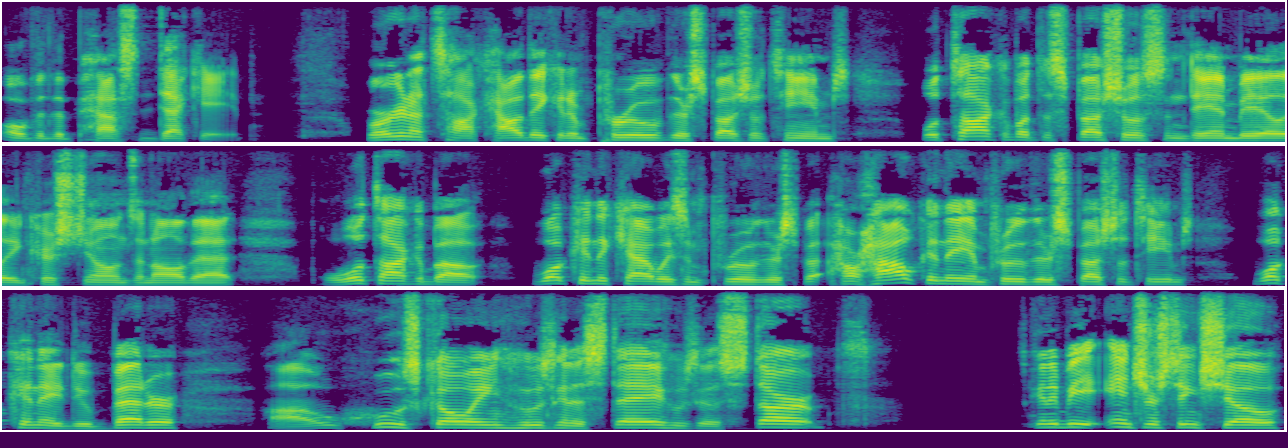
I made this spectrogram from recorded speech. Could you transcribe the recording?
over the past decade. We're going to talk how they can improve their special teams. We'll talk about the specialists and Dan Bailey and Chris Jones and all that. We'll talk about what can the Cowboys improve their spe- how how can they improve their special teams? What can they do better? uh, who's going, who's going to stay, who's going to start. It's going to be an interesting show.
